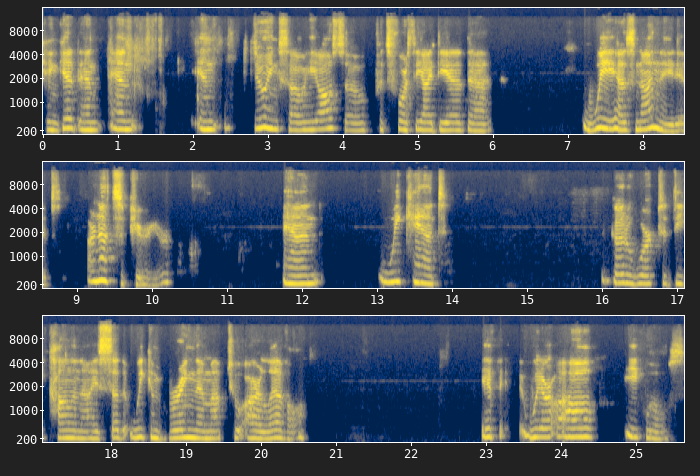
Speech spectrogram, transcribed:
can get and and in doing so, he also puts forth the idea that we as non natives are not superior. And we can't go to work to decolonize so that we can bring them up to our level, if we're all equals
